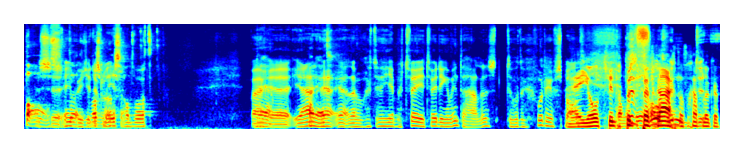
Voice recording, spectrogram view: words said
Pals. Dus, eh, dat was mijn eerste antwoord. Maar Ja, ja, ja, maakt niet ja, uit. ja, dan wordt, je hebt nog twee, twee dingen om in te halen. Dus het wordt, wordt even spannend. Nee joh, 20 Kan punten per vraag, dat gaat lukken.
